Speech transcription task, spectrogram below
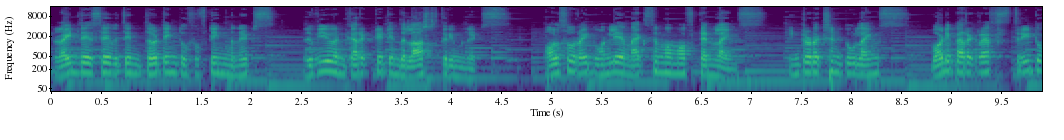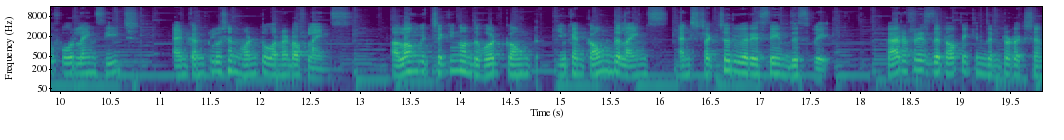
write the essay within 13 to 15 minutes, review and correct it in the last 3 minutes. Also write only a maximum of 10 lines. Introduction 2 lines, body paragraphs 3 to 4 lines each and conclusion 1 to 1.5 lines. Along with checking on the word count, you can count the lines and structure your essay in this way. Paraphrase the topic in the introduction,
